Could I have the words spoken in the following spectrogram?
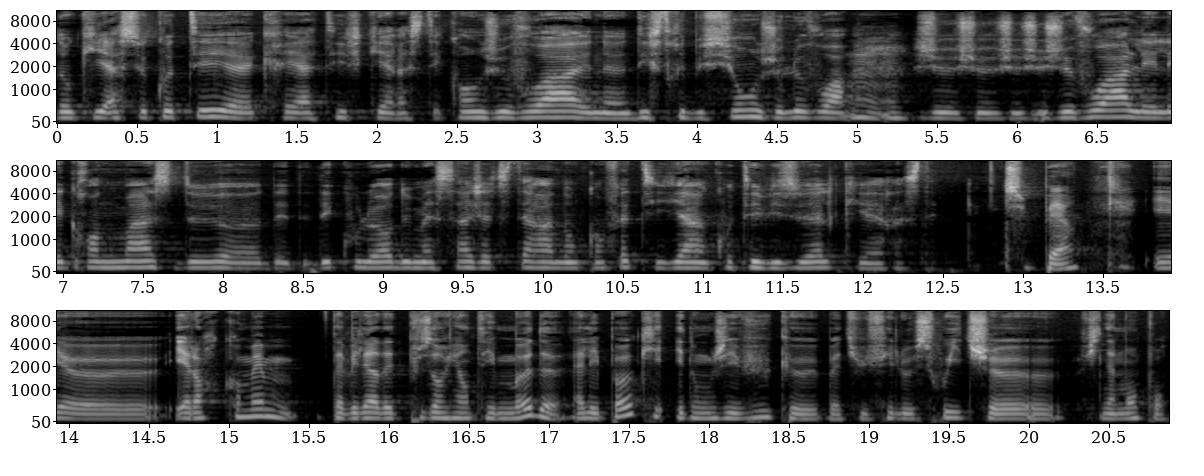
Donc il y a ce côté euh, créatif qui est resté. Quand je vois une distribution, je le vois. Mm, mm. Je, je, je, je, vois les, les, grandes masses de, euh, des couleurs du message, etc. Donc en fait, il y a un côté visuel qui est resté. Super. Et, euh, et alors quand même, tu avais l'air d'être plus orienté mode à l'époque, et donc j'ai vu que bah, tu fais le switch euh, finalement pour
